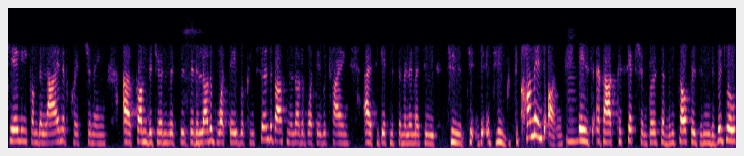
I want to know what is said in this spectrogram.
clearly from the line of questioning uh, from the journalists is that a lot of what they were concerned about and a lot of what they were trying uh, to get Mr. Malema to to to to, to comment on mm. is about perception, both of himself as an individual,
